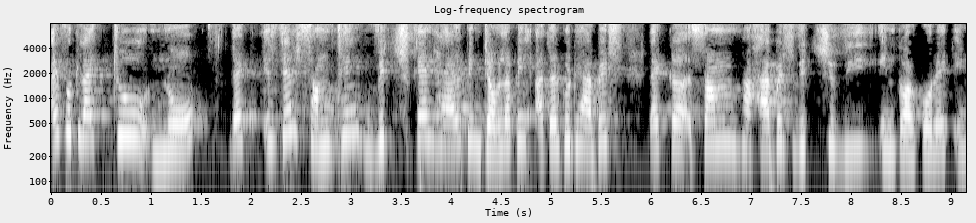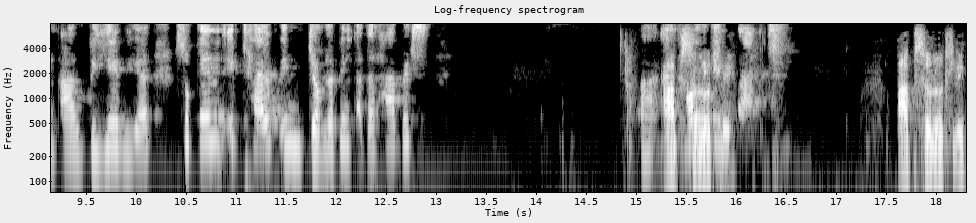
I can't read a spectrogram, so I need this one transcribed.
I would like to know that is there something which can help in developing other good habits, like uh, some habits which we incorporate in our behavior. So can it help in developing other habits? Uh, Absolutely. Absolutely.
